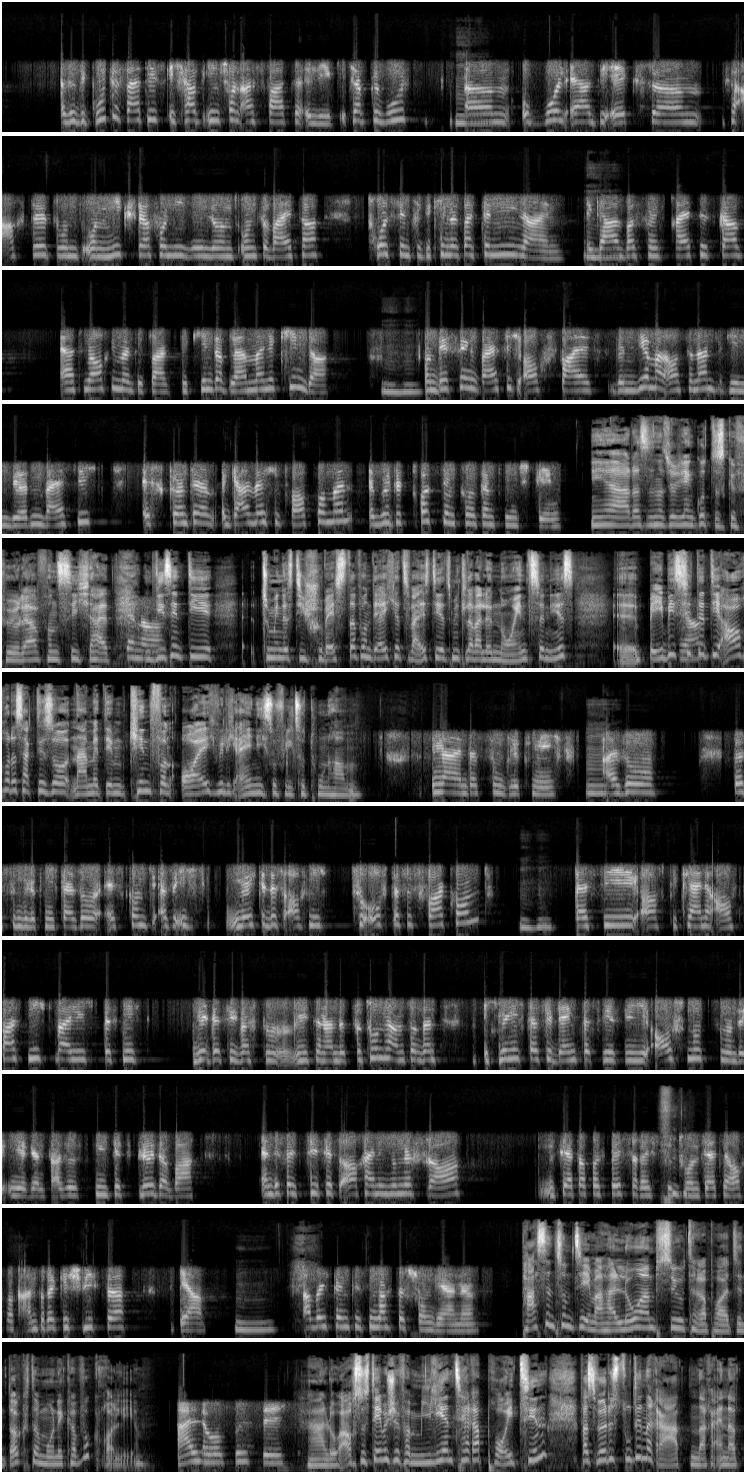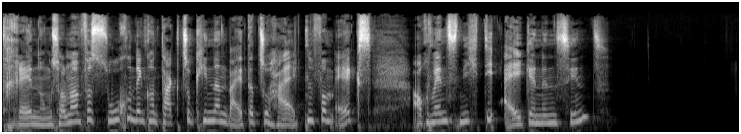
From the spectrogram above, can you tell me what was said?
also die gute Seite ist, ich habe ihn schon als Vater erlebt. Ich habe gewusst, ähm, obwohl er die Ex ähm, verachtet und, und nichts mehr von ihr will und, und so weiter, trotzdem zu den Kindern sagt er nie nein. Egal was für ein Streit es gab, er hat mir auch immer gesagt, die Kinder bleiben meine Kinder. Und deswegen weiß ich auch, falls, wenn wir mal auseinandergehen würden, weiß ich, es könnte, egal welche Frau kommen, er würde trotzdem zu unserem Kind stehen. Ja, das ist natürlich ein gutes Gefühl, ja, von Sicherheit. Genau. Und wie sind die, zumindest die Schwester, von der ich jetzt weiß, die jetzt mittlerweile 19 ist, äh, babysittet die auch oder sagt die so, nein, mit dem Kind von euch will ich eigentlich nicht so viel zu tun haben? Nein, das zum Glück nicht. Also das zum Glück nicht. Also es kommt, also ich möchte das auch nicht zu oft, dass es vorkommt, dass sie auf die Kleine aufpasst, nicht weil ich das nicht will, dass sie was zu, miteinander zu tun haben, sondern ich will nicht, dass sie denkt, dass wir sie ausnutzen oder irgend. Also es klingt jetzt blöd, aber im Endeffekt sie ist jetzt auch eine junge Frau. Sie hat auch was Besseres zu tun. Sie hat ja auch noch andere Geschwister. Ja. Aber ich denke, sie macht das schon gerne. Passend zum Thema, hallo an Psychotherapeutin Dr. Monika Wugrolli. Hallo, grüß dich. Hallo, auch systemische Familientherapeutin. Was würdest du denn raten nach einer Trennung? Soll man versuchen, den Kontakt zu Kindern weiter zu halten vom Ex, auch wenn es nicht die eigenen sind?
